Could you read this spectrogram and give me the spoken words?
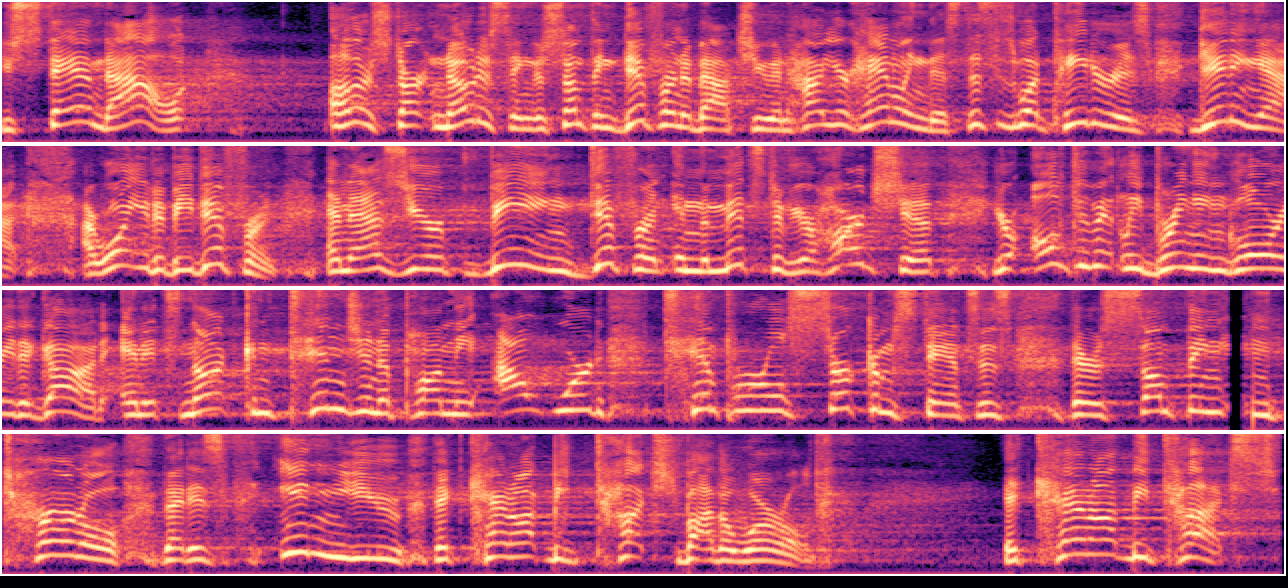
You stand out others start noticing there's something different about you and how you're handling this. This is what Peter is getting at. I want you to be different. And as you're being different in the midst of your hardship, you're ultimately bringing glory to God. And it's not contingent upon the outward temporal circumstances. There's something internal that is in you that cannot be touched by the world. It cannot be touched.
